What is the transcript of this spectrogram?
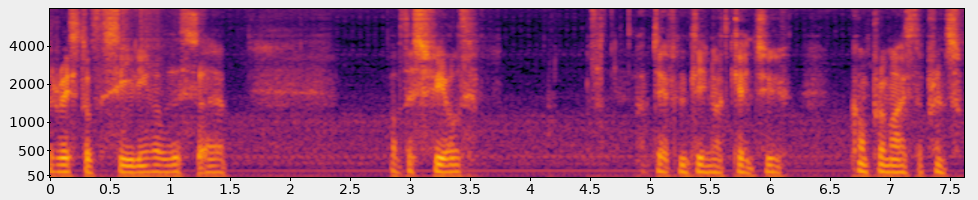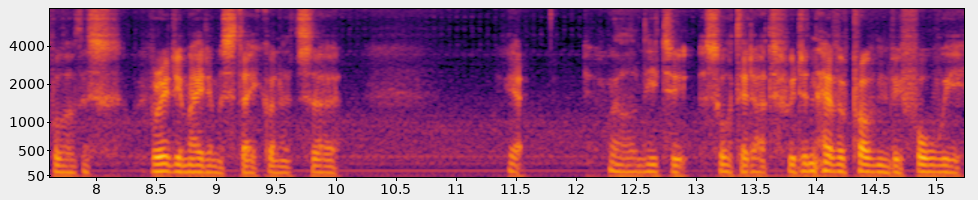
The rest of the ceiling of this uh, of this field. I'm definitely not going to compromise the principle of this. We've already made a mistake on it, so yeah, we'll need to sort it out. We didn't have a problem before we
